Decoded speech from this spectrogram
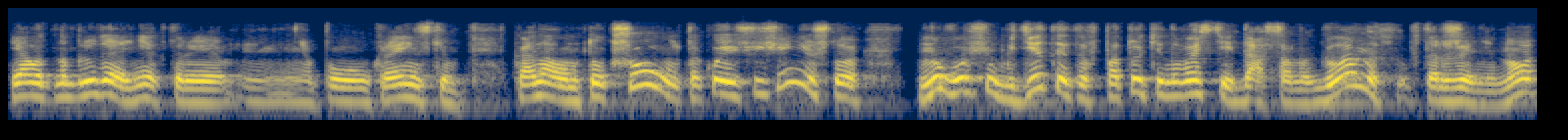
Я вот наблюдаю некоторые по украинским каналам ток-шоу, такое ощущение, что, ну, в общем, где-то это в потоке новостей, да, самых главных вторжений, но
